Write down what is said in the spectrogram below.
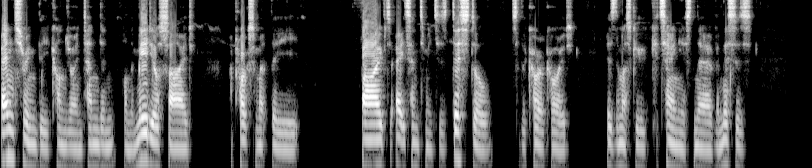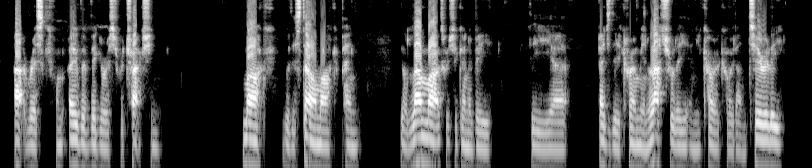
Entering the conjoined tendon on the medial side, approximately 5 to 8 centimeters distal to the coracoid, is the musculocutaneous nerve, and this is at risk from over vigorous retraction. Mark with a sterile marker pen your landmarks, which are going to be the uh, edge of the acromion laterally and your coracoid anteriorly.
